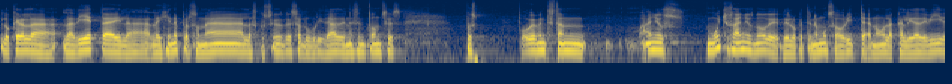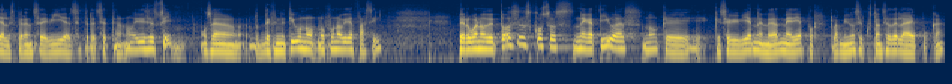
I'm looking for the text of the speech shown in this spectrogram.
lo que era la, la dieta y la, la, higiene personal, las cuestiones de salubridad en ese entonces, pues obviamente están años muchos años, ¿no? De, de, lo que tenemos ahorita, ¿no? La calidad de vida, la esperanza de vida, etcétera, etcétera, ¿no? Y dices, sí, o sea, definitivo no, no fue una vida fácil. Pero bueno, de todas esas cosas negativas, ¿no? Que, que se vivían en la Edad Media por las mismas circunstancias de la época,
